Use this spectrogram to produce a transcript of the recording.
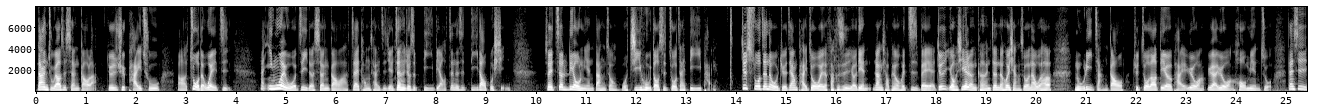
当然主要是身高啦，就是去排出啊、坐的位置。那因为我自己的身高啊，在同侪之间真的就是低标，真的是低到不行。所以这六年当中，我几乎都是坐在第一排。就是说真的，我觉得这样排座位的方式有点让小朋友会自卑。就是有些人可能真的会想说，那我要努力长高，去坐到第二排，越往越来越往后面坐。但是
